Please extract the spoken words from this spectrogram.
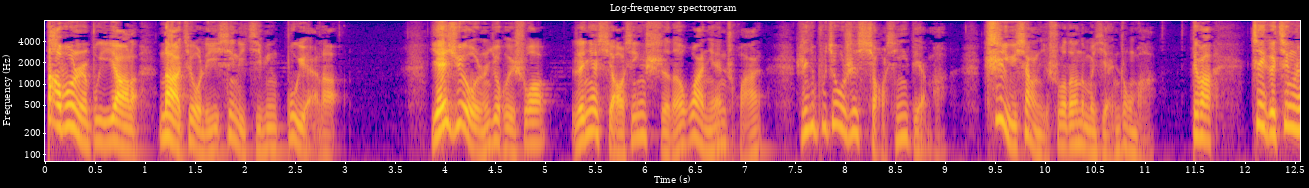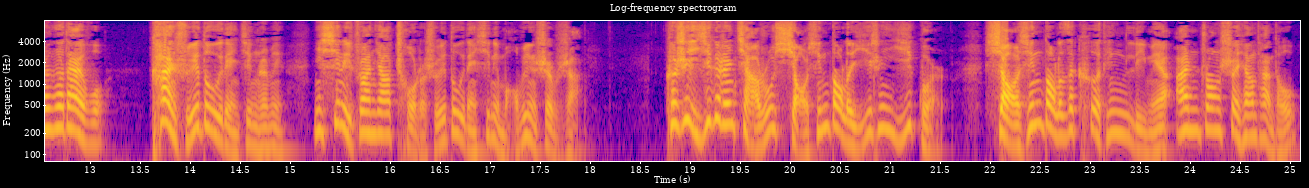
大部分人不一样了，那就离心理疾病不远了。也许有人就会说：“人家小心驶得万年船，人家不就是小心一点吗？至于像你说的那么严重吗？对吧？这个精神科大夫看谁都有点精神病，你心理专家瞅着谁都有点心理毛病，是不是啊？可是一个人假如小心到了疑神疑鬼，小心到了在客厅里面安装摄像探头，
